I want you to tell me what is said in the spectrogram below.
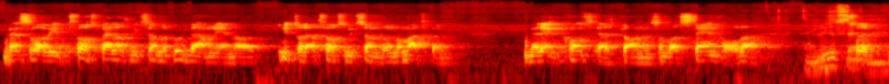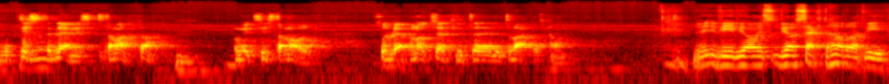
Men så var vi två spelare som gick sönder på uppvärmningen och ytterligare två som gick sönder under matchen. Med den konstgräsplanen som var stenhård där. Just så det, det blev min sista match där. Mm. Och mitt sista mål. Så det blev på något sätt lite, lite vackert kanske. Vi, vi, vi, har, vi har sagt det här då att vi,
